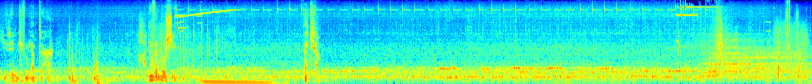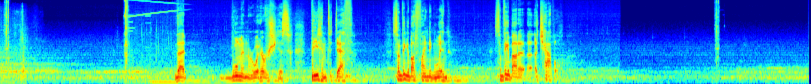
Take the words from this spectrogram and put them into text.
You didn't give me up to her. Not even though she... Thank you. That woman, or whatever she is, beat him to death. Something about finding Lynn. Something about a, a chapel.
